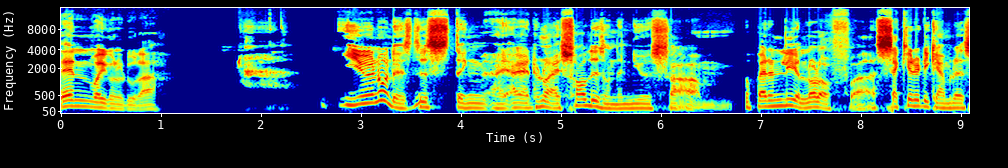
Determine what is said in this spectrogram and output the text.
then what are you gonna do lah? You know, there's this thing. I, I don't know. I saw this on the news. Um, apparently, a lot of uh, security cameras.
